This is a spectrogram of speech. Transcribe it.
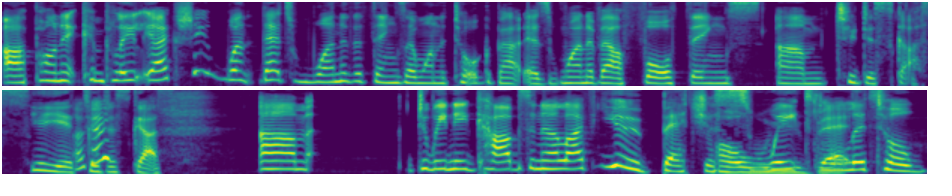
up on it completely. Actually, one, that's one of the things I want to talk about as one of our four things um, to discuss. yeah, yeah, Okay. to discuss. Um, do we need carbs in our life? You bet your Oh, you sweet bet. little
